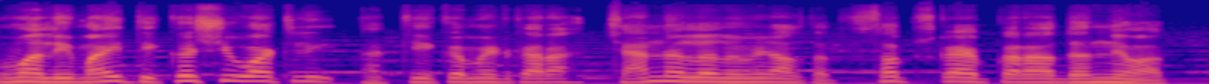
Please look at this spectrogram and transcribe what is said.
तुम्हाला माहिती कशी वाटली? नक्की कमेंट करा. चॅनलला नवीन आलतात सबस्क्राईब करा. धन्यवाद.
